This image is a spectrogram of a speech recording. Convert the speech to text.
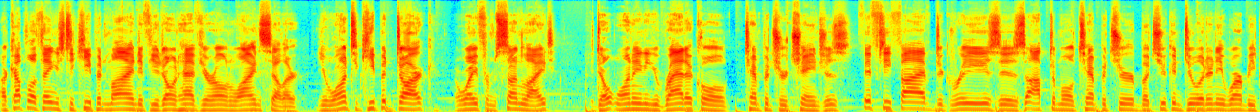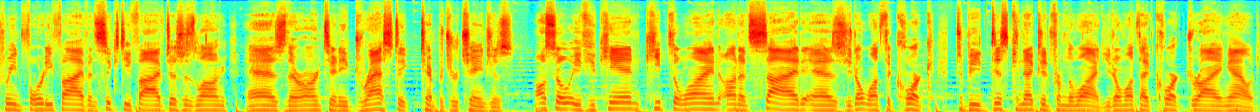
A couple of things to keep in mind if you don't have your own wine cellar. You want to keep it dark, away from sunlight. You don't want any radical temperature changes. 55 degrees is optimal temperature, but you can do it anywhere between 45 and 65 just as long as there aren't any drastic temperature changes. Also, if you can, keep the wine on its side as you don't want the cork to be disconnected from the wine. You don't want that cork drying out.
